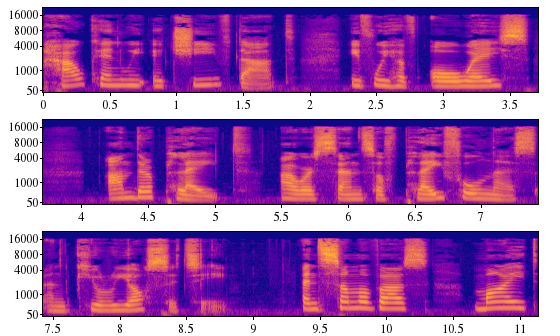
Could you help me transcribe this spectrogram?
How can we achieve that if we have always underplayed our sense of playfulness and curiosity? And some of us might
